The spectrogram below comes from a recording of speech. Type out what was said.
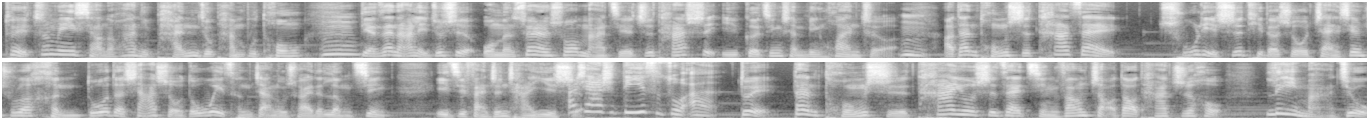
对，这么一想的话，你盘你就盘不通。嗯，点在哪里？就是我们虽然说马杰之他是一个精神病患者，嗯啊，但同时他在处理尸体的时候，展现出了很多的杀手都未曾展露出来的冷静以及反侦查意识而。且他是第一次作案。对，但同时他又是在警方找到他之后，立马就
